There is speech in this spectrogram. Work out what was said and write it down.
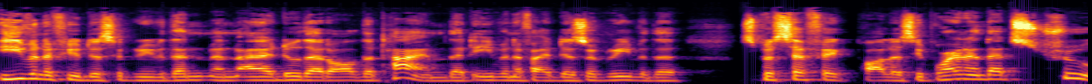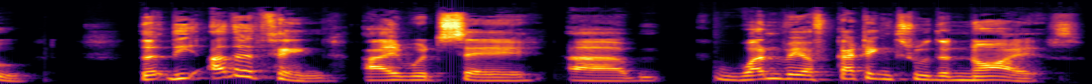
even if you disagree with them, and I do that all the time, that even if I disagree with a specific policy point, and that's true. The, the other thing I would say, um, one way of cutting through the noise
